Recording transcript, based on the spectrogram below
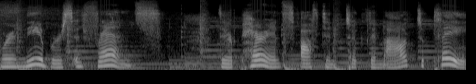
were neighbors and friends. Their parents often took them out to play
